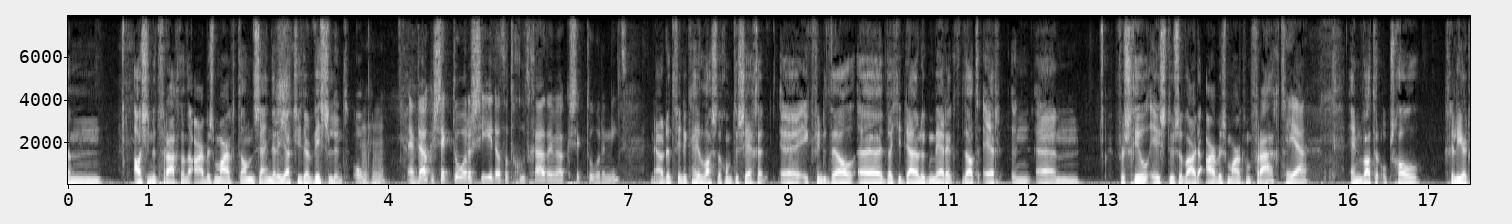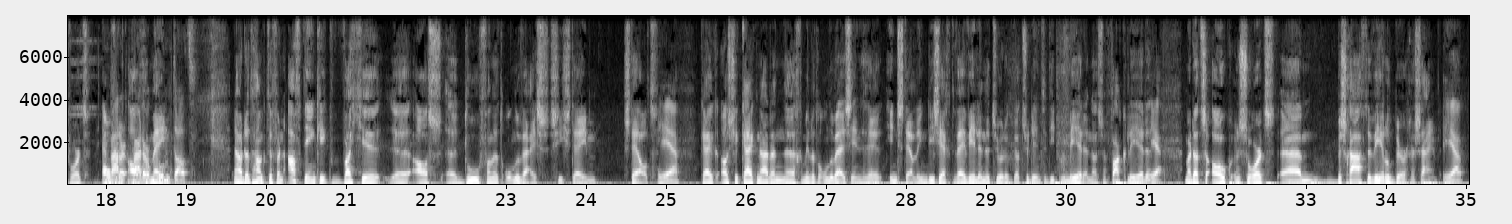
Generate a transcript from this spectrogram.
Ehm, als je het vraagt aan de arbeidsmarkt, dan zijn de reacties daar wisselend op. Mhm. En welke sectoren zie je dat het goed gaat en welke sectoren niet? Nou, dat vind ik heel lastig om te zeggen. Eh, ik vind het wel eh, dat je duidelijk merkt dat er een ehm, verschil is tussen waar de arbeidsmarkt om vraagt Ja. en wat er op school geleerd wordt En over waar- het waardoor algemeen. komt dat? Nou, dat hangt ervan af, denk ik, wat je eh, als doel van het onderwijssysteem stelt. Ja. Kijk, als je kijkt naar een eh, gemiddelde onderwijsinstelling, die zegt: wij willen natuurlijk dat studenten diplomeren en dat ze een vak leren, Ja. maar dat ze ook een soort ehm, beschaafde wereldburger zijn. Ja.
